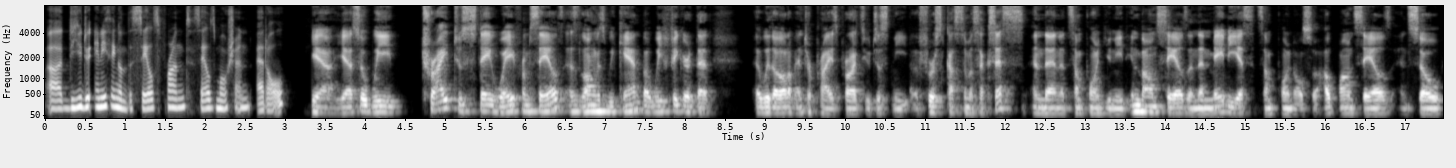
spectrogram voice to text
uh, do you do anything on the sales front, sales motion at all? Yeah, yeah. So we try to stay away from sales as long as we can, but we figured that Uh, with a lot of enterprise products, you just need uh, first customer success. And then at some point, you need inbound sales. And then maybe, yes, at some point, also outbound sales. And so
